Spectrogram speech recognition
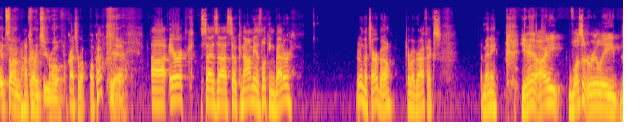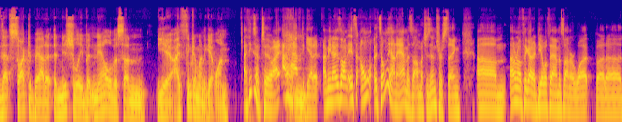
It's on Hunter? Crunchyroll. Crunchyroll? Okay. Yeah. Uh, Eric says, uh, so Konami is looking better. They're doing the turbo, TurboGrafx, the mini. Yeah, I wasn't really that psyched about it initially, but now all of a sudden, yeah, I think I'm going to get one. I think so too. I, I have to Hmm. get it. I mean, it's on it's on, it's only on Amazon, which is interesting. Um, I don't know if they got a deal with Amazon or what, but uh,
